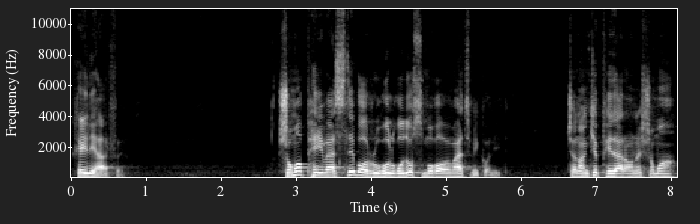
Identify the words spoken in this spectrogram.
خیلی حرفه. شما پیوسته با روح القدس مقاومت می‌کنید. چنان که پدران شما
